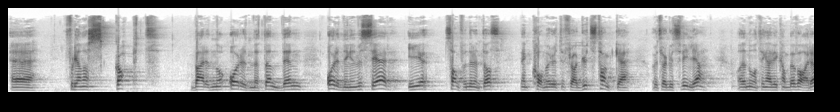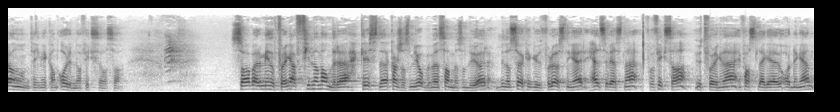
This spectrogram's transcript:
Eh, fordi han har skapt verden og ordnet den. Den ordningen vi ser i samfunnet rundt oss, den kommer ut fra Guds tanke og ut fra Guds vilje. Og det er noen ting her vi kan bevare, og noen ting vi kan ordne og fikse også. Så bare min oppfordring er Finn noen andre kristne kanskje som jobber med det samme som du gjør. Begynn å søke Gud for løsninger. Helsevesenet, få fiksa utfordringene i fastlegeordningen.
